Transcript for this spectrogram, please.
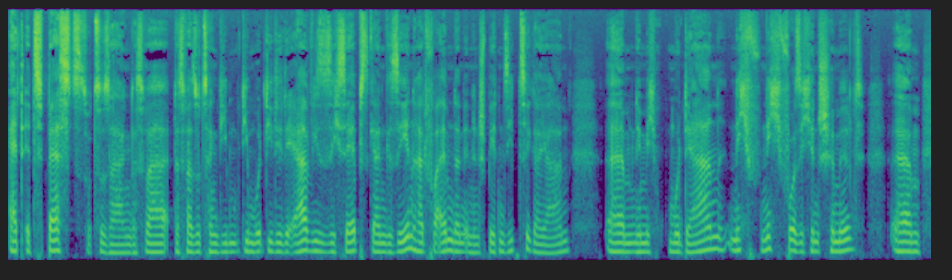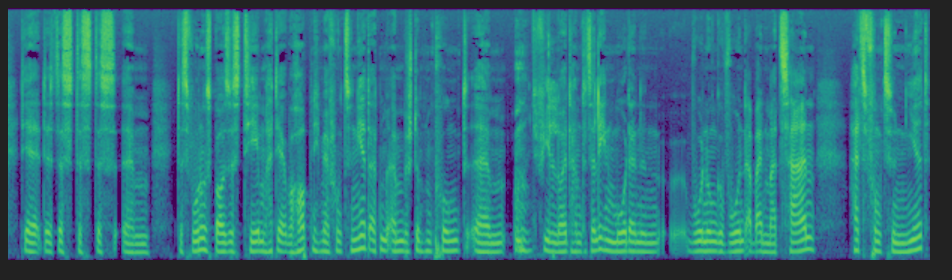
at its best sozusagen. Das war, das war sozusagen die, die, die DDR, wie sie sich selbst gern gesehen hat, vor allem dann in den späten 70er Jahren, ähm, nämlich modern, nicht, nicht vor sich hin schimmelt. Ähm, der, das, das, das, das, ähm, das Wohnungsbausystem hat ja überhaupt nicht mehr funktioniert ab einem bestimmten Punkt. Ähm, viele Leute haben tatsächlich in modernen Wohnungen gewohnt, aber in Marzahn hat es funktioniert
